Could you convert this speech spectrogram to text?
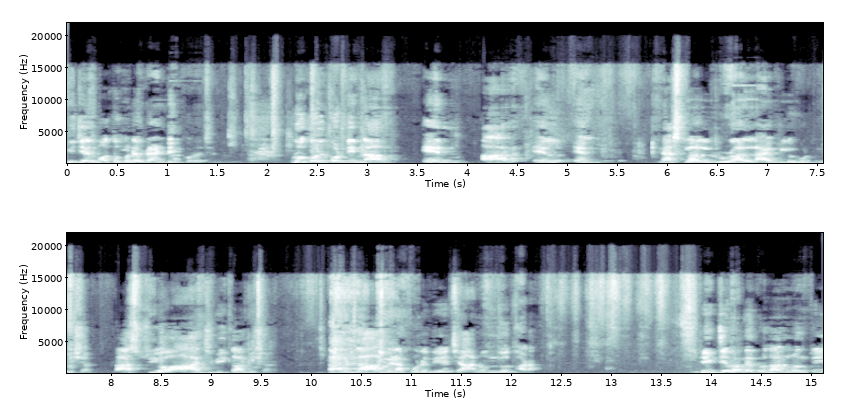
নিজের মতো করে ব্র্যান্ডিং করেছেন। প্রকল্পটির নাম N R L M national rural livelihood mission Rashtriya Ajeevika mission তার নাম এরা করে দিয়েছে আনন্দ ধারা ঠিক যেভাবে প্রধানমন্ত্রী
